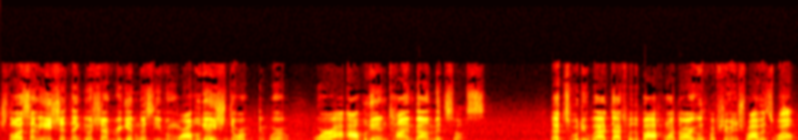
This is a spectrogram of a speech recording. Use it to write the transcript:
Shalai Isha, thank you Hashem for giving us even more obligations we're, we're, we're obligated in time-bound mitzvahs. That's what, he, that's what the Bach wanted to argue with Rav Shimon Schwab as well.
